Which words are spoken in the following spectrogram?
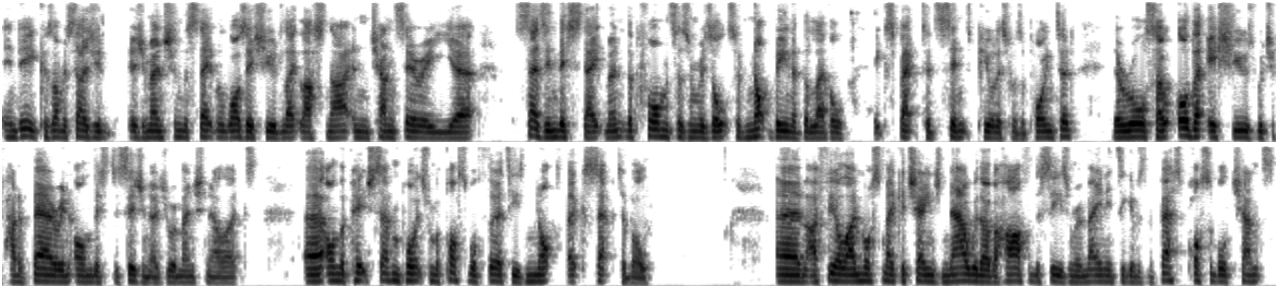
Indeed, because obviously, as you as you mentioned, the statement was issued late last night, and Chansiri uh, says in this statement the performances and results have not been at the level expected since Pulis was appointed. There are also other issues which have had a bearing on this decision, as you were mentioning, Alex. Uh, on the pitch, seven points from a possible 30 is not acceptable. Um, I feel I must make a change now with over half of the season remaining to give us the best possible chance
